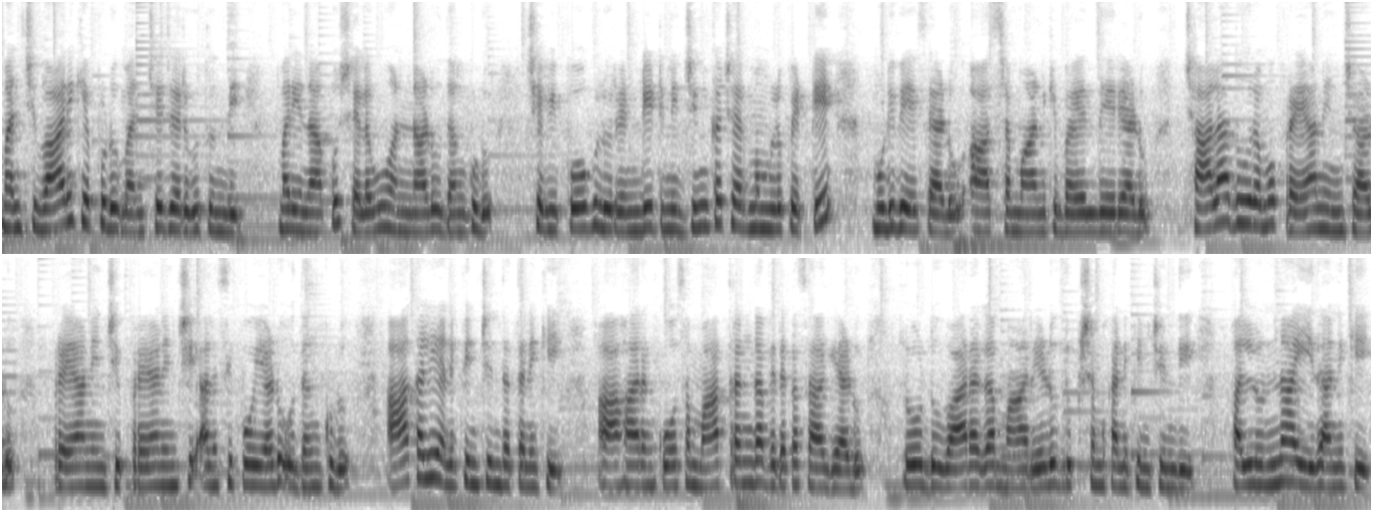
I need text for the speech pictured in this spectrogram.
మంచి వారికెప్పుడు మంచే జరుగుతుంది. మరి నాకు సెలవు అన్నాడు ఉదంకుడు. చెవి పోగులు రెండింటిని జింక చర్మంలో పెట్టి ముడివేశాడు. ఆశ్రమానికి బయలుదేరాడు. చాలా దూరము ప్రయాణించాడు. ప్రయాణించి ప్రయాణించి అలసిపోయాడు ఉదంకుడు. ఆకలి అనిపించింది అతనికి ఆహారం కోసం మాత్రంగా వెతకసాగాడు రోడ్డు వారగా మారేడు వృక్షం కనిపించింది. పళ్ళున్నాయి దానికి.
